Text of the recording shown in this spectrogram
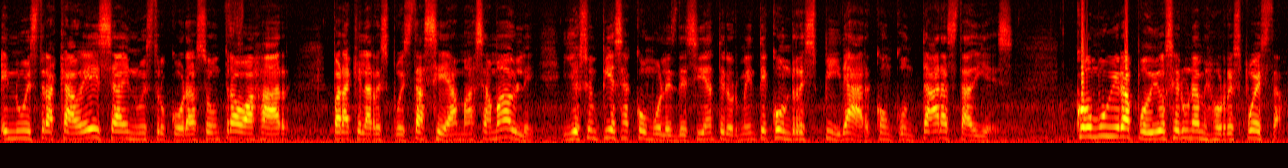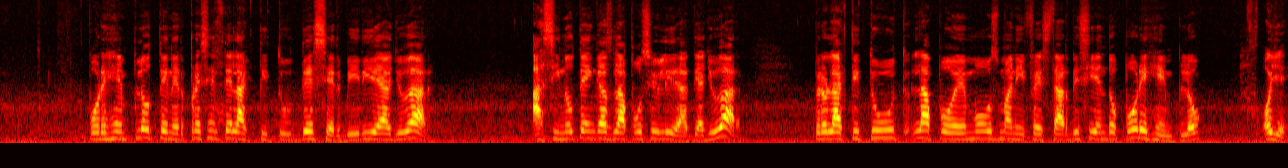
en nuestra cabeza, en nuestro corazón trabajar para que la respuesta sea más amable. Y eso empieza, como les decía anteriormente, con respirar, con contar hasta 10. ¿Cómo hubiera podido ser una mejor respuesta? Por ejemplo, tener presente la actitud de servir y de ayudar. Así no tengas la posibilidad de ayudar. Pero la actitud la podemos manifestar diciendo, por ejemplo, oye,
